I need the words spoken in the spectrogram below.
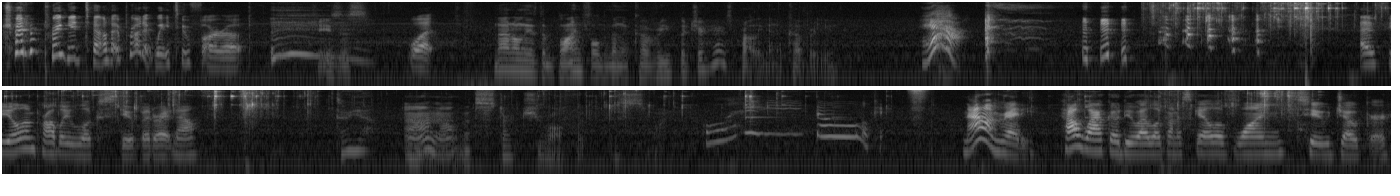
try to bring it down. I brought it way too far up. Jesus. What? Not only is the blindfold gonna cover you, but your hair's probably gonna cover you. Yeah! I feel and probably look stupid right now. Do you? I don't know. Let's start you off with this one. Okay. Now I'm ready. How wacko do I look on a scale of 1 to Joker?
